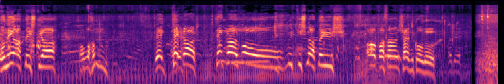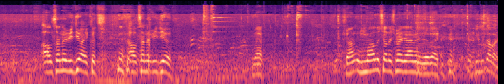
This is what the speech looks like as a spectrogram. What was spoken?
O ne atlayıştı ya? Allah'ım. Ve tekrar, tekrar wow! Müthiş bir atlayış. Alparslan Şenlikoğlu. Al sana video Aykut. Al sana video. Bak. Şu an ummalı çalışmaya devam ediyor bak. İkinci tabak.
